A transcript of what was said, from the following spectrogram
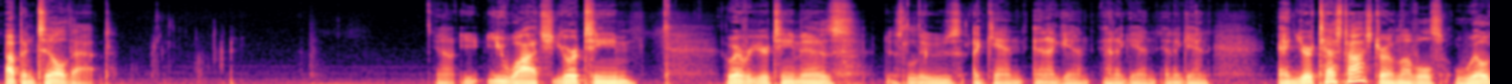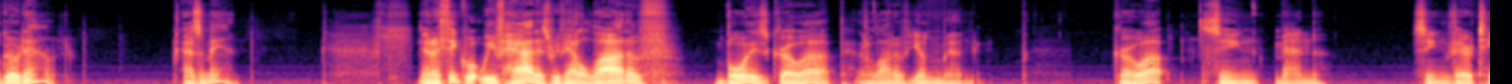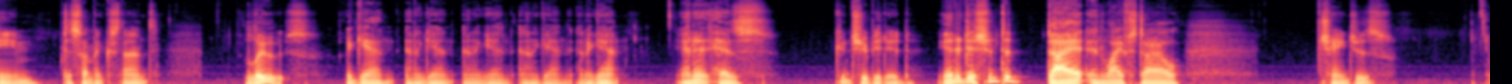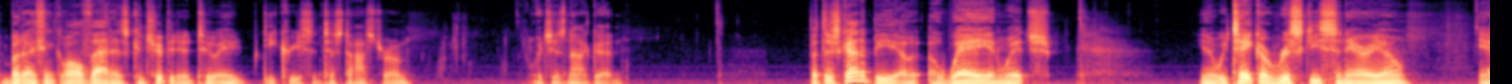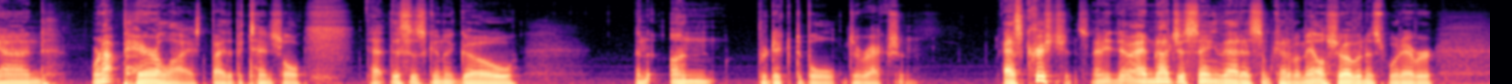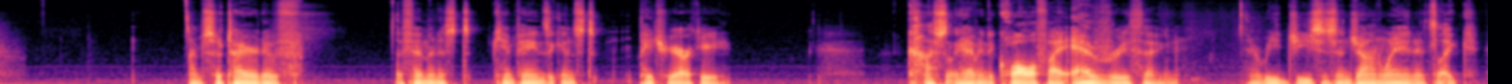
up until that, you know, you, you watch your team, whoever your team is, just lose again and again and again and again, and your testosterone levels will go down as a man. And I think what we've had is we've had a lot of boys grow up and a lot of young men grow up seeing men, seeing their team to some extent lose again and again and again and again and again. And it has contributed, in addition to diet and lifestyle changes, But I think all that has contributed to a decrease in testosterone, which is not good. But there's got to be a, a way in which, you know, we take a risky scenario and we're not paralyzed by the potential that this is going to go an unpredictable direction. As Christians, I mean, I'm not just saying that as some kind of a male chauvinist, whatever. I'm so tired of the feminist campaigns against patriarchy constantly having to qualify everything. I read Jesus and John Wayne, it's like,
